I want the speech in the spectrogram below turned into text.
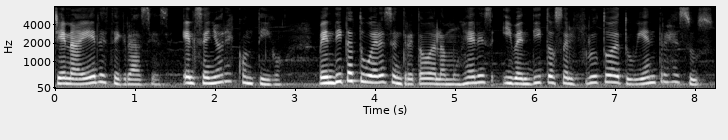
llena eres de gracias, el Señor es contigo. Bendita tú eres entre todas las mujeres, y bendito es el fruto de tu vientre Jesús.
